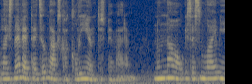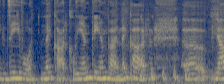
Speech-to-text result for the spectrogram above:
lai es nevērtēju cilvēkus kā klientus, piemēram. Nu, nav. Es esmu laimīga dzīvot ne kā ar klientiem, vai ne kā ar, uh, jā,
